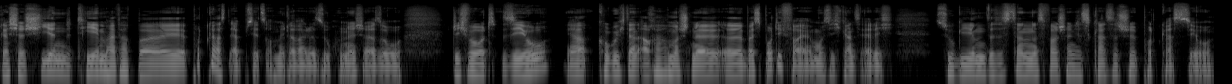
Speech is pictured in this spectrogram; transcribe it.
recherchierende Themen einfach bei Podcast-Apps jetzt auch mittlerweile suche. Nicht? Also Stichwort SEO, ja, gucke ich dann auch einfach mal schnell äh, bei Spotify, muss ich ganz ehrlich zugeben. Das ist dann das wahrscheinlich das klassische Podcast-SEO.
